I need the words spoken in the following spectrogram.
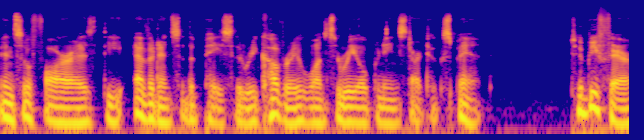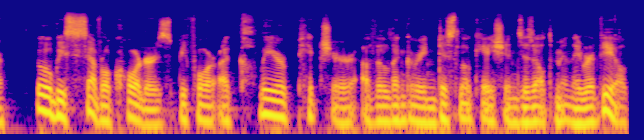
insofar as the evidence of the pace of the recovery once the reopenings start to expand. To be fair, it will be several quarters before a clear picture of the lingering dislocations is ultimately revealed,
